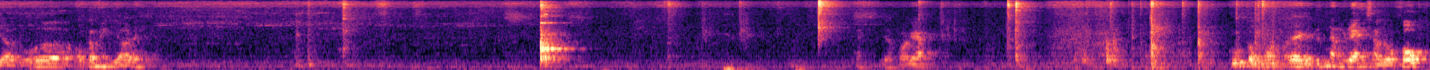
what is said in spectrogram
giờ của ờ, ổ cắm hẹn giờ đây. Giờ khóa ra. Cuối cùng ở đây là tính năng rang xào đồ khô.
